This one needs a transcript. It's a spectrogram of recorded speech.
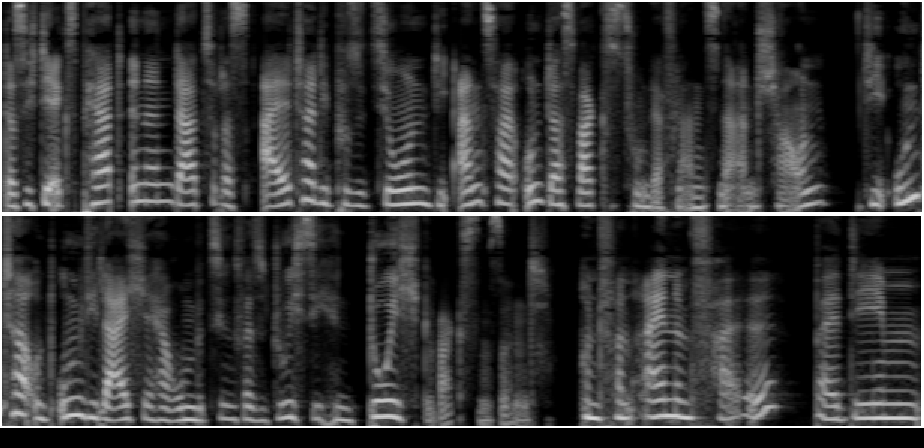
dass sich die ExpertInnen dazu das Alter, die Position, die Anzahl und das Wachstum der Pflanzen anschauen, die unter und um die Leiche herum bzw. durch sie hindurch gewachsen sind. Und von einem Fall, bei dem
